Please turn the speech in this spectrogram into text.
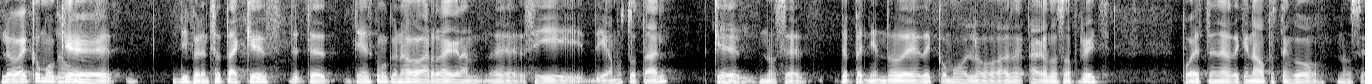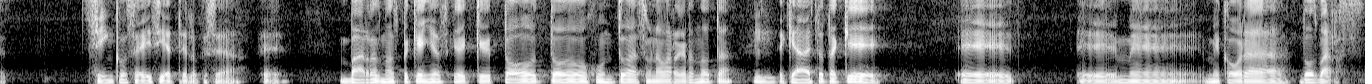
Luego hay como que diferentes ataques. te- tienes como que una barra grande, sí, digamos, total. Que Ujú. no sé, dependiendo de, de cómo lo haga- hagas los upgrades, puedes tener de que no, pues tengo, no sé, 5, 6, 7, lo que sea. eh, barras más pequeñas que, que todo, todo junto hace una barra grandota. De que ah, este ataque eh, eh, me, me cobra dos barras.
